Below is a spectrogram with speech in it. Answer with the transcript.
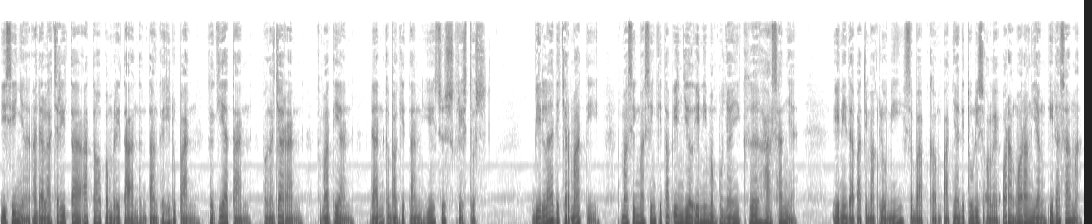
Isinya adalah cerita atau pemberitaan tentang kehidupan, kegiatan, pengajaran, kematian, dan kebangkitan Yesus Kristus. Bila dicermati, masing-masing kitab Injil ini mempunyai kekhasannya – ini dapat dimaklumi sebab keempatnya ditulis oleh orang-orang yang tidak sama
